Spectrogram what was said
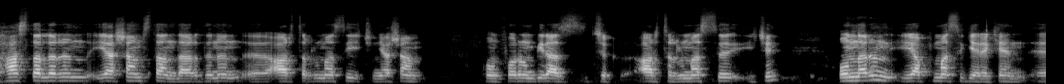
hastaların yaşam standardının e, artırılması için, yaşam konforunun birazcık artırılması için onların yapması gereken e,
